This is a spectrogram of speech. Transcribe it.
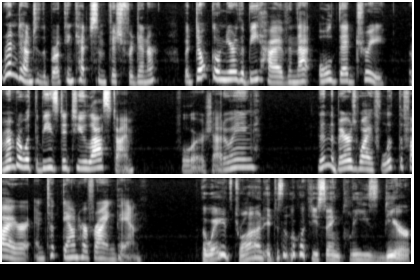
run down to the brook and catch some fish for dinner, but don't go near the beehive and that old dead tree. Remember what the bees did to you last time. Foreshadowing. Then the bear's wife lit the fire and took down her frying pan. The way it's drawn, it doesn't look like she's saying, please, dear.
